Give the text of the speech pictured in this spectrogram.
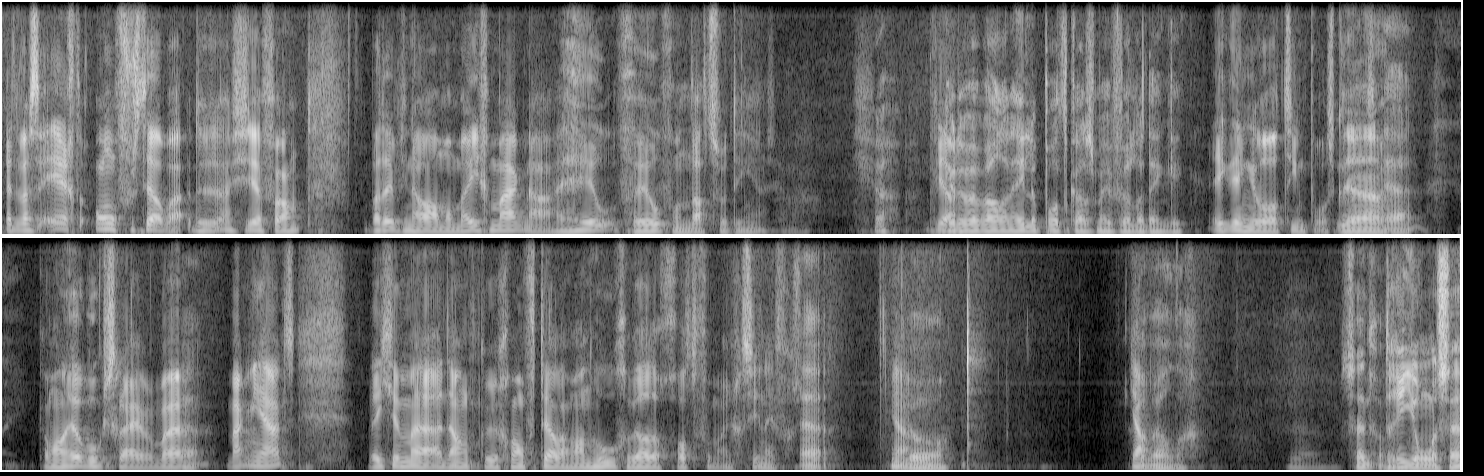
Het was echt onvoorstelbaar. Dus als je zegt van, wat heb je nou allemaal meegemaakt? Nou, heel veel van dat soort dingen. Zeg maar. Ja, daar Ja. kunnen we wel een hele podcast mee vullen, denk ik. Ik denk wel tien postcards. Ja. Ja. Ik kan wel een heel boek schrijven, maar Ja. maakt niet uit. Weet je, maar dan kun je gewoon vertellen van hoe geweldig God voor mijn gezin heeft gezorgd. Ja. Ja. Geweldig. Het zijn drie jongens, hè?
